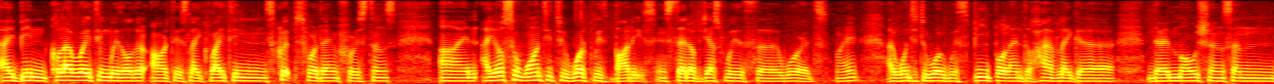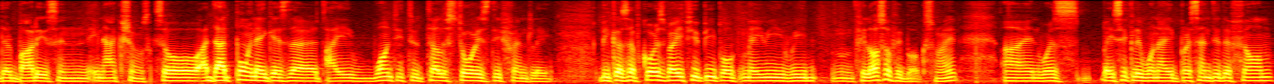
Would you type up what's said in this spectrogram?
I've been collaborating with other artists, like writing scripts for them, for instance. And I also wanted to work with bodies instead of just with uh, words, right? I wanted to work with people and to have like uh, their emotions and their bodies in, in actions. So at that point, I guess that I wanted to tell stories differently because of course very few people maybe read um, philosophy books, right? And was basically when I presented the film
